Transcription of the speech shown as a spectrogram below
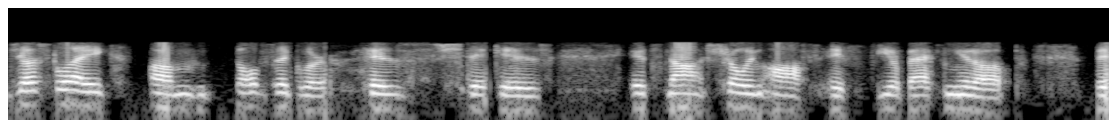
just like um Dolph Ziggler, his shtick is it's not showing off if you're backing it up. Big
